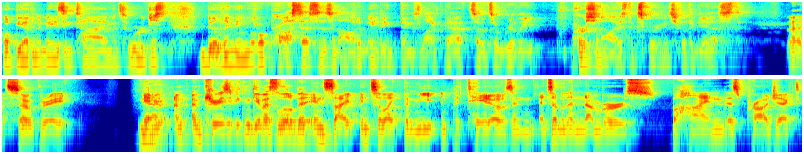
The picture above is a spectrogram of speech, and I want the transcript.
Hope you have an amazing time." And so we're just building in little processes and automating things like that, so it's a really personalized experience for the guest. That's so great. Yeah. Andrew, I'm, I'm curious if you can give us a little bit of insight into like the meat and potatoes and, and some of the numbers behind this project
